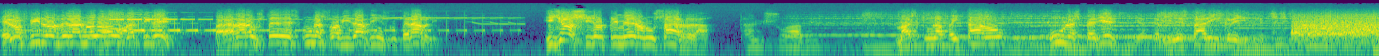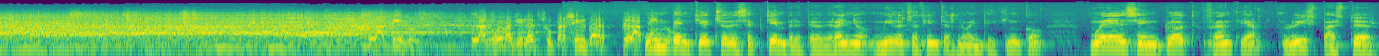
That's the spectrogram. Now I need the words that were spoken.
en los filos de la nueva hoja Silet, para dar a ustedes una suavidad insuperable. Y yo he sido el primero en usarla. Tan suave. Más que un afeitado, una experiencia de bienestar increíble. Platinum. La nueva Gillette Super Silver Platinum. Un 28 de septiembre, pero del año 1895, muere en Saint-Claude, Francia, Louis Pasteur,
